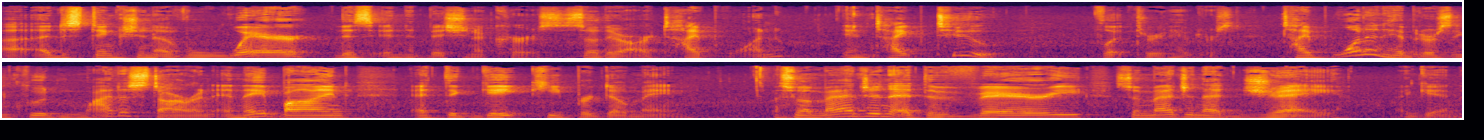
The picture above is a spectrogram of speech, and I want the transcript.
uh, a distinction of where this inhibition occurs. So there are type 1 and type 2 FLT3 inhibitors. Type 1 inhibitors include midostaurin and they bind at the gatekeeper domain. So imagine at the very so imagine that J again.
